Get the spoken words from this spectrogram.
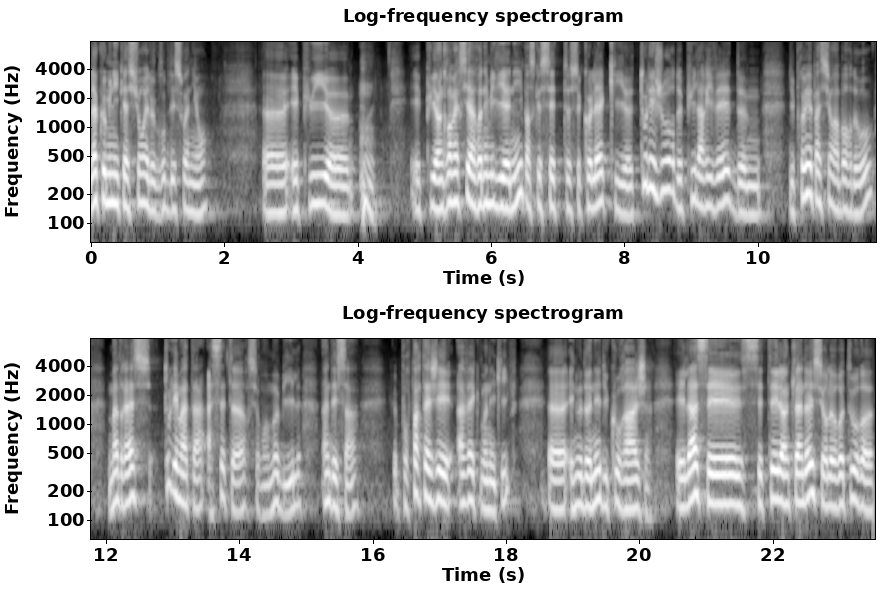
la communication et le groupe des soignants. Euh, et puis. Euh, et puis un grand merci à René Miliani parce que c'est ce collègue qui, euh, tous les jours, depuis l'arrivée du premier patient à Bordeaux, m'adresse tous les matins à 7 heures sur mon mobile un dessin pour partager avec mon équipe et nous donner du courage. Et là, c'était un clin d'œil sur le retour,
